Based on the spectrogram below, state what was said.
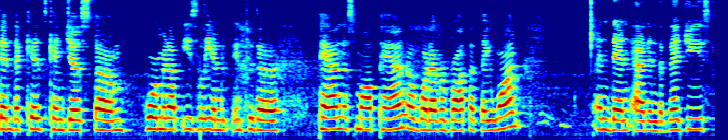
Then the kids can just um, warm it up easily in, into the pan, a small pan of whatever broth that they want and then add in the veggies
